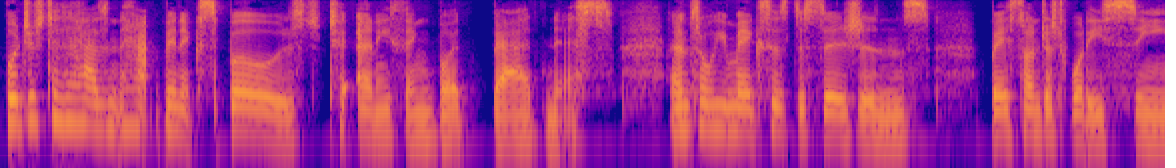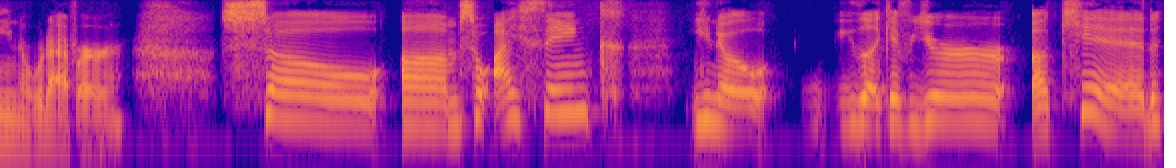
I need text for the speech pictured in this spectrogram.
but just hasn't ha- been exposed to anything but badness and so he makes his decisions based on just what he's seen or whatever so um so i think you know like if you're a kid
